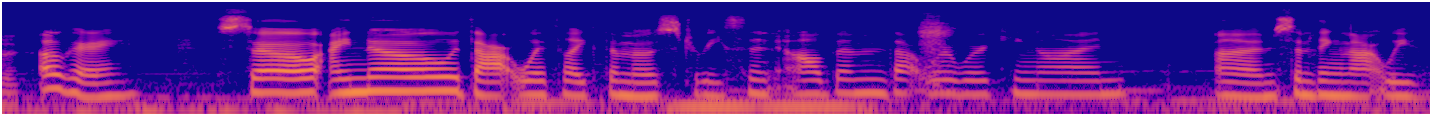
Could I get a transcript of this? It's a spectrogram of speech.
Music? Okay. So I know that with like the most recent album that we're working on, um, something that we've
